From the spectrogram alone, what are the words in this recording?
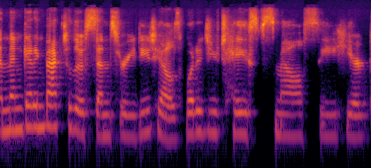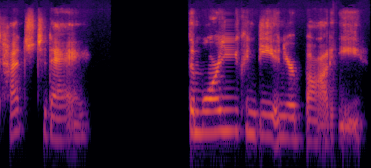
And then getting back to those sensory details what did you taste smell see hear touch today? The more you can be in your body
